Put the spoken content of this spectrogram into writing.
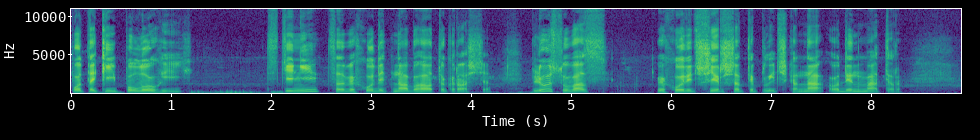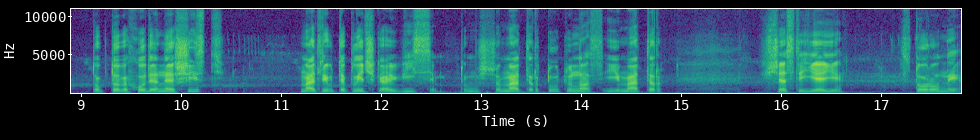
По такій пологій стіні це виходить набагато краще. Плюс у вас виходить ширша тепличка на 1 метр. Тобто виходить не 6 метрів тепличка, а 8. Тому що метр тут у нас і метр ще з тієї сторони.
